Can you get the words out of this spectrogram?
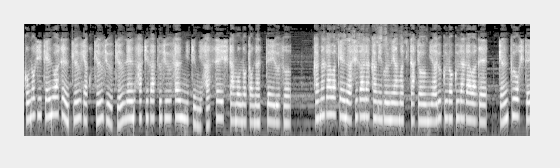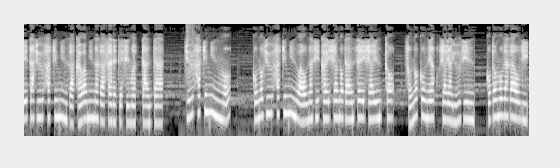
この事件は1999年8月13日に発生したものとなっているぞ。神奈川県足柄上郡山北町にある黒倉川で、キャンプをしていた18人が川に流されてしまったんだ。18人も？この18人は同じ会社の男性社員と、その婚約者や友人、子供らがおり、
